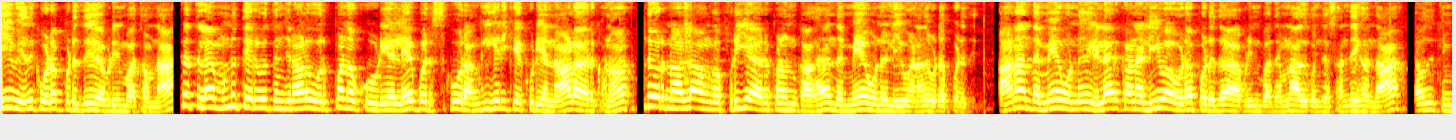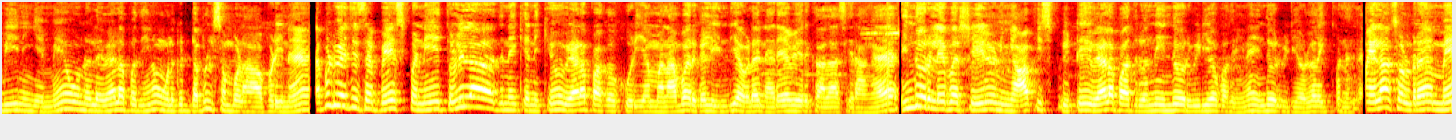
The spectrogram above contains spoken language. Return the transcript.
லீவ் எதுக்கு விடப்படுது அப்படின்னு பார்த்தோம்னா வருஷத்துல முன்னூத்தி அறுபத்தஞ்சு நாள் ஒர்க் பண்ணக்கூடிய லேபர்ஸ்க்கு ஒரு அங்கீகரிக்கக்கூடிய நாளாக இருக்கணும். இந்த ஒரு நாளில் அவங்க ஃப்ரீயாக இருக்கணும்காக அந்த மே ஒன்று லீவானது விடப்படுது. ஆனால் அந்த மே ஒன்று எல்லாருக்கான லீவாக விடப்படுதா அப்படின்னு பார்த்தோம்னா அது கொஞ்சம் சந்தேகம் தான் அதாவது தம்பி நீங்க மே ஒண்ணுல வேலை பார்த்தீங்கன்னா உங்களுக்கு டபுள் சம்பளம் அப்படின்னு. டபுள் வேஜஸை பேஸ் பண்ணி தொழிலாளர் திணைக்கு அன்னைக்கும் வேலை பார்க்கக்கூடிய நபர்கள் இந்தியாவில் நிறையவே இருக்காதான் செய்றாங்க. இந்த ஒரு லேபர் ஸ்டைலும் நீங்க ஆஃபீஸ் போயிட்டு வேலை பார்த்துட்டு வந்து இந்த ஒரு வீடியோ பார்த்தீங்கன்னா இந்த ஒரு வீடியோவில் லைக் பண்ணுங்க. எல்லாம் சொல்றேன் மே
